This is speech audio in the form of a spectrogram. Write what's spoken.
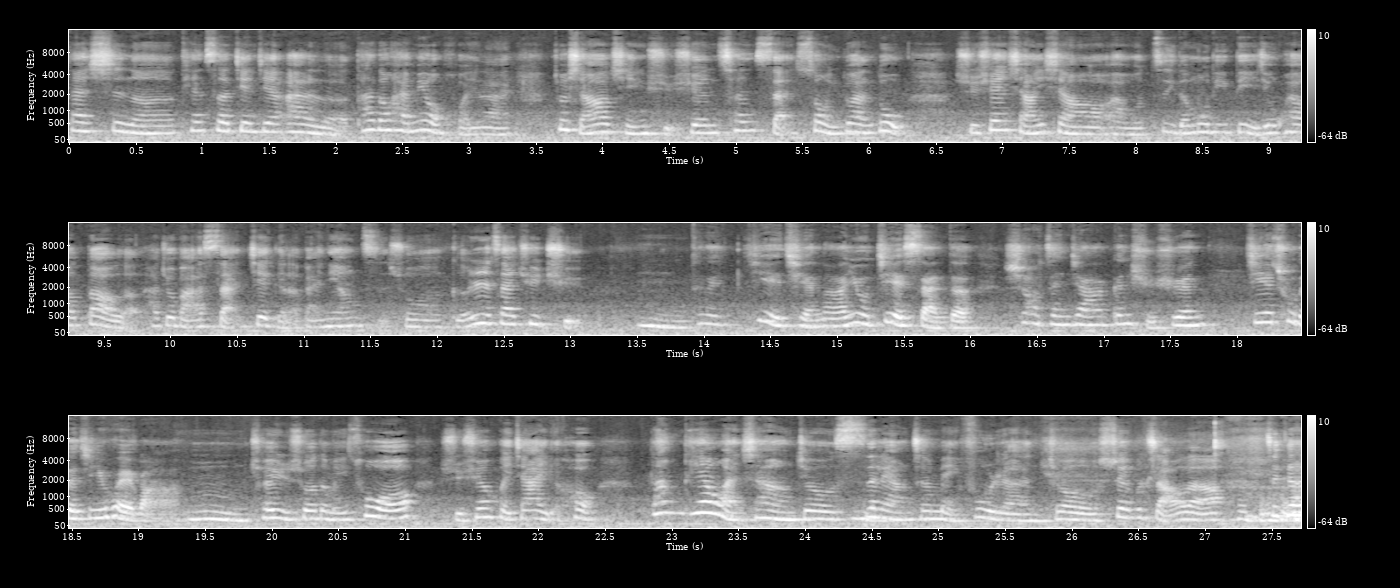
但是呢，天色渐渐暗了，她都还没有回来，就想要请许宣撑伞送一段路。许宣想一想哦，啊，我自己的目的地已经快要到了，他就把伞借给了白娘子，说隔日再去取。嗯，这个借钱啊又借伞的，是要增加跟许宣接触的机会吧？嗯，崔宇说的没错哦。许宣回家以后。当天晚上就思量着美妇人，就睡不着了啊！这个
